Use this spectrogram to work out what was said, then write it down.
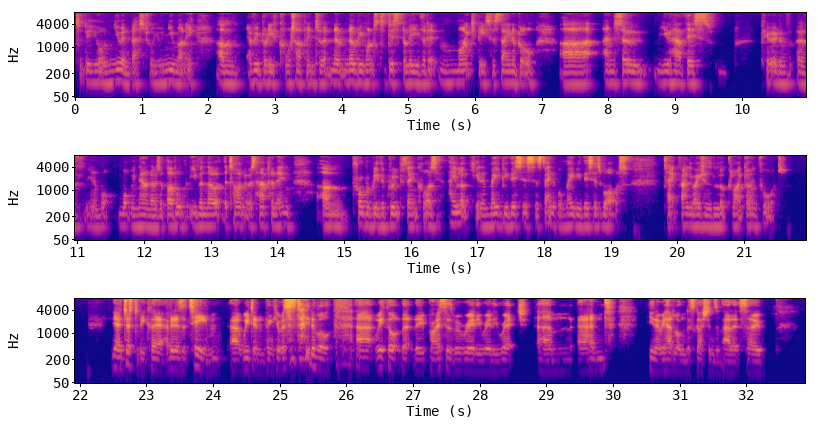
to be your new investor or your new money. Um, everybody's caught up into it. No, nobody wants to disbelieve that it might be sustainable, uh, and so you have this period of, of, you know what what we now know as a bubble. Even though at the time it was happening, um, probably the group think was, hey, look, you know, maybe this is sustainable. Maybe this is what tech valuations look like going forward yeah, just to be clear, I mean, as a team, uh, we didn't think it was sustainable. Uh, we thought that the prices were really, really rich, um, and you know, we had long discussions about it. So,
